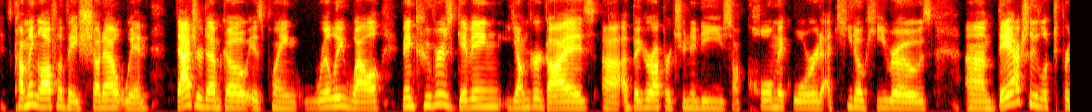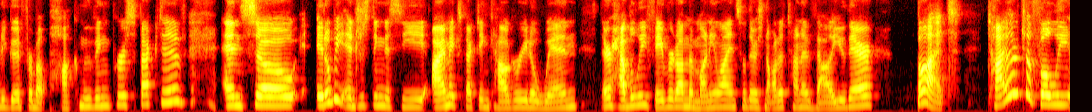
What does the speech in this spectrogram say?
is coming off of a shutout win. Thatcher Demko is playing really well. Vancouver is giving younger guys uh, a bigger opportunity. You saw Cole McWard, Akito Hirose. Um, they actually looked pretty good from a puck moving perspective. And so it'll be interesting to see. I'm expecting Calgary to win. They're heavily favored on the money line, so there's not a ton of value there. But Tyler Toffoli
